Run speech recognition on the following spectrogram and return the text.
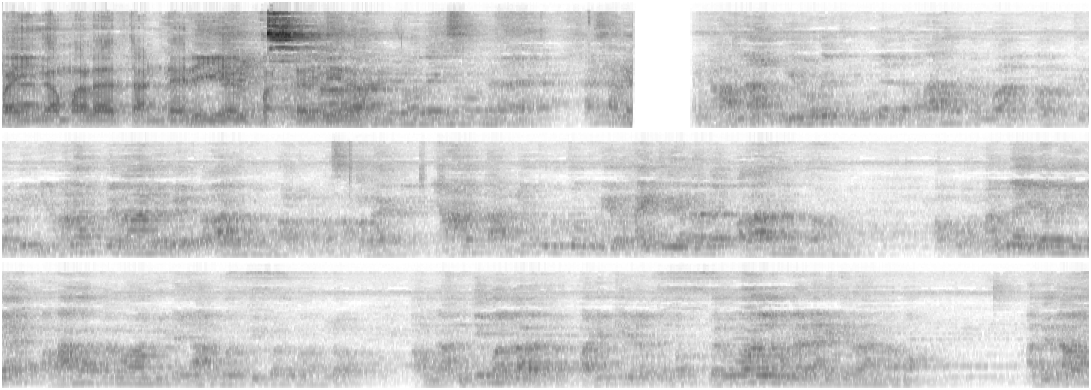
பைங்கமல தண்டரியல் பட்டர் வீரம். உயிரோடு இருக்கும்போது அந்த வராக பெருமாள் அவருக்கு வந்து ஞானப்பிரான்னு வராக பெருமாள் நம்ம ஞானத்தை அள்ளி கொடுக்கக்கூடிய வராகன் தான் அப்போ நல்ல இளமையில வராக பெருமாள் கிட்ட யார் பக்தி பண்ணுவாங்களோ அவங்க அந்திம காலத்தில் படிக்கிறதுக்கும் பெருமாள் நினைக்கிறாங்க நம்ம அதுதான்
